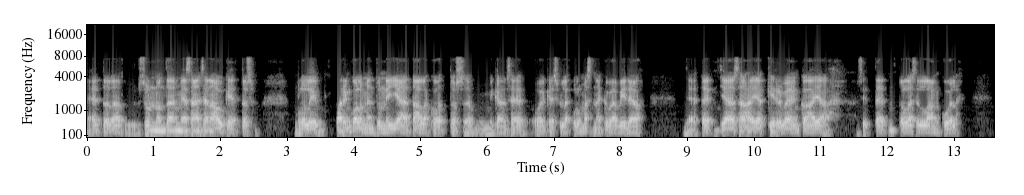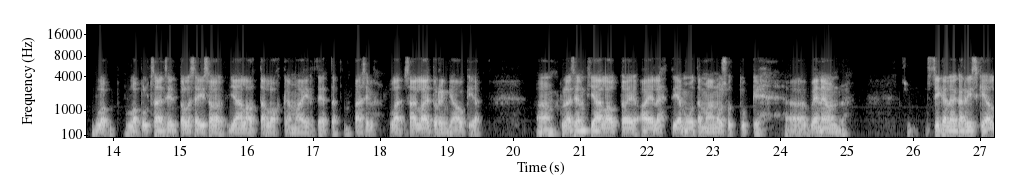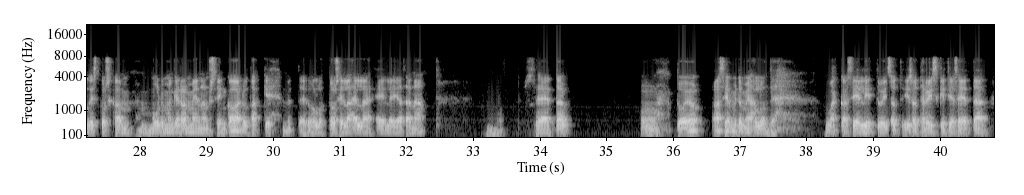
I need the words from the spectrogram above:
Et, tota, sunnuntain minä sain sen auki, että tos, mulla oli parin kolmen tunnin jäätalkoot tuossa, mikä on se oikeassa yläkulmassa näkyvä video. Ja että jää saa ja kirveen ja sitten tuollaisen lankuille. Lopulta sain siitä tuollaisen iso jäälautta lohkeamaan irti, että pääsin, sain laiturinkin auki ja Kyllä siellä nyt jäälauttoja ajelehti ja muutama on osuttukin. Vene on sikäli aika riskialtista, koska muutaman kerran meinannut siihen kaadutakin. Nyt ei ollut tosi lähellä eilen ja tänään. Se, että toi on asia, mitä minä haluan tehdä, vaikka siihen liittyy isot, isot riskit ja se, että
